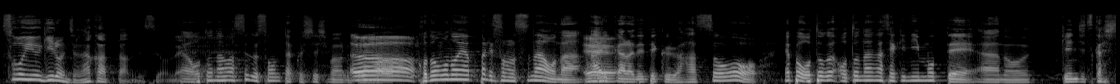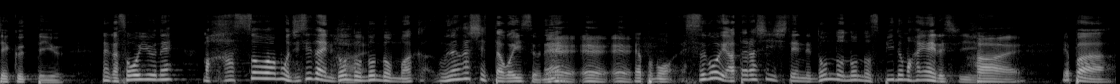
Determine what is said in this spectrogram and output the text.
そういう議論じゃなかったんですよね。大人はすぐ忖度してしまうので子供のやっぱりその素直なええ。愛から出てくる発想をやっぱ大人が大人が責任持ってあの現実化していくっていう。なんかそういうね、まあ、発想はもう次世代にどんどんどんどんまか促していった方がいいですよね。えええええ。やっぱもう、すごい新しい視点で、どんどんどんどんスピードも速いですし、はい。やっぱ、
